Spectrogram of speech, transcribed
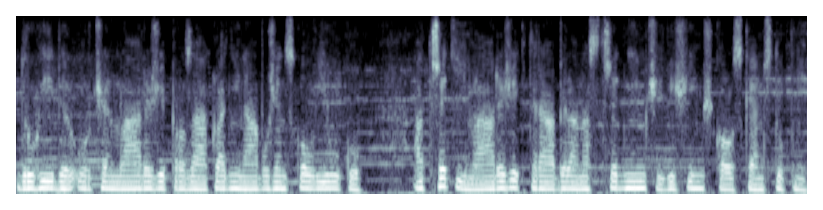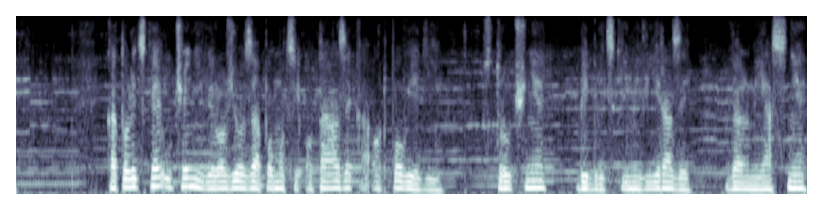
Druhý byl určen mládeži pro základní náboženskou výuku a třetí mládeži, která byla na středním či vyšším školském stupni. Katolické učení vyložil za pomoci otázek a odpovědí, stručně biblickými výrazy, velmi jasně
